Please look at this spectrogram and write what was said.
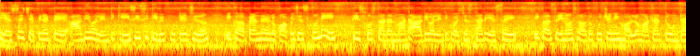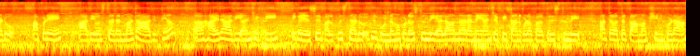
ఎస్ఐ చెప్పినట్టే ఆది వాళ్ళ ఇంటికి సీసీటీవీ ఫుటేజ్ ఇక పెన్ డ్రైవ్లో కాపీ చేసుకొని తీసుకొస్తాడనమాట ఆది వాళ్ళ ఇంటికి వచ్చేస్తాడు ఎస్ఐ. ఇక శ్రీనివాసరావుతో కూర్చొని హాల్లో మాట్లాడుతూ ఉంటాడు. అప్పుడే ఆది వస్తాడనమాట ఆదిత్య. "ఆ, హాయ్ ఆది అని చెప్పి ఇక ఎస్ఐ పలకరిస్తాడు. ఇక గుండమ్మ కూడా వస్తుంది. ఎలా ఉన్నారన్నయ్య అని చెప్పి తను కూడా పలకరిస్తుంది. ఆ తర్వాత కామాక్షిని కూడా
